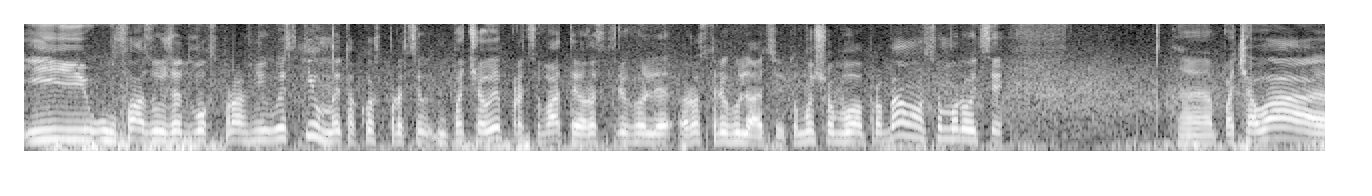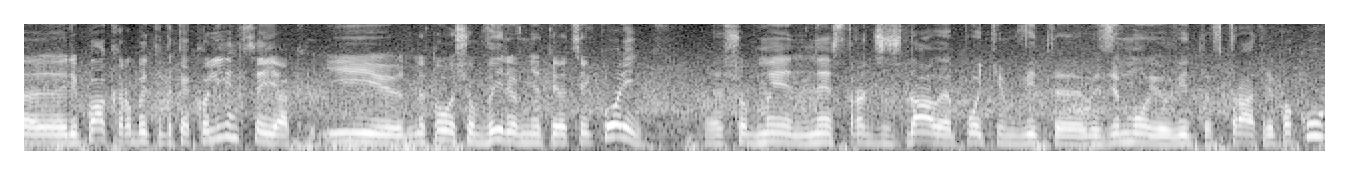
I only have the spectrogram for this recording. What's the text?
І у фазу вже двох справжніх листків ми також почали працювати розтригуля- розтригуляцію, тому що була проблема в цьому році. Е, Почала е, ріпак робити таке колінце, як, і для того, щоб вирівняти оцей корінь, е, щоб ми не страждали потім від зимою від втрат ріпаку,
